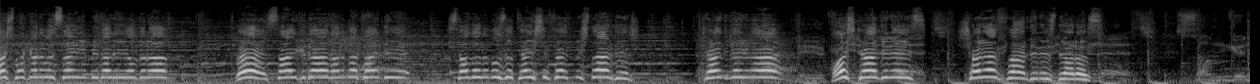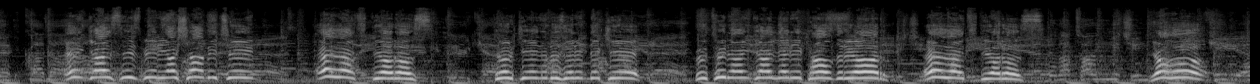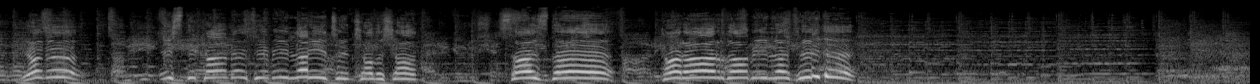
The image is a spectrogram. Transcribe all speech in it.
Başbakanımız Sayın Binali Yıldırım ve saygıdeğer hanımefendi salonumuzu teşrif etmişlerdir. Kendilerine hoş geldiniz, şeref verdiniz diyoruz. Engelsiz bir yaşam için evet diyoruz. Türkiye'nin üzerindeki bütün engelleri kaldırıyor. Evet diyoruz. Yolu, yönü, istikameti millet için çalışan, sözde, kararda milletiydi.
